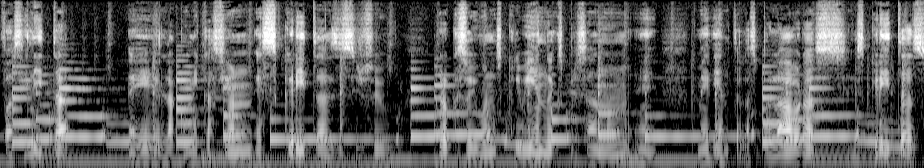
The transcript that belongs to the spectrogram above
facilita eh, la comunicación escrita, es decir, creo que soy bueno escribiendo, expresándome mediante las palabras escritas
